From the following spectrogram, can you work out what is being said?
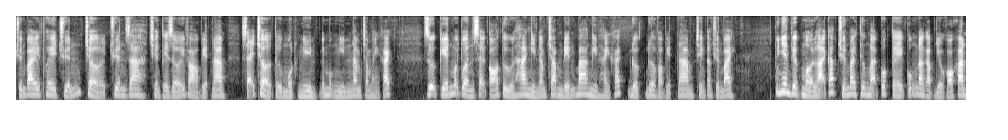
chuyến bay thuê chuyến chở chuyên gia trên thế giới vào Việt Nam sẽ chở từ 1.000 đến 1.500 hành khách. Dự kiến mỗi tuần sẽ có từ 2.500 đến 3.000 hành khách được đưa vào Việt Nam trên các chuyến bay. Tuy nhiên, việc mở lại các chuyến bay thương mại quốc tế cũng đang gặp nhiều khó khăn.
